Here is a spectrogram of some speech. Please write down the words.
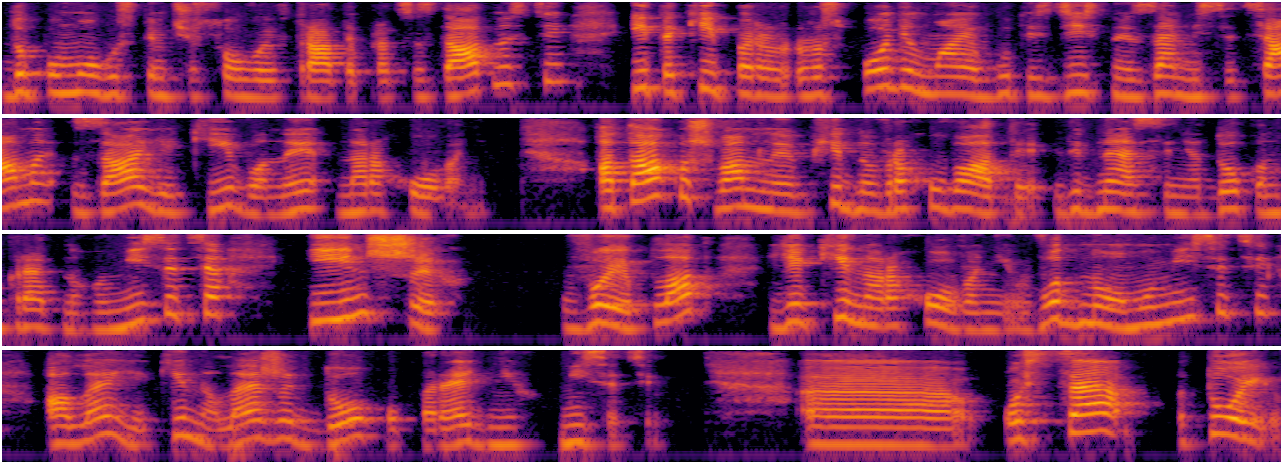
допомогу з тимчасової втрати працездатності, і такий перерозподіл має бути здійснений за місяцями, за які вони нараховані. А також вам необхідно врахувати віднесення до конкретного місяця інших виплат, які нараховані в одному місяці, але які належать до попередніх місяців. Е, Ось це той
